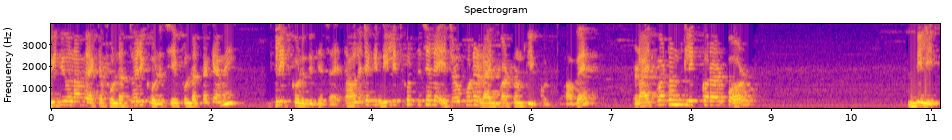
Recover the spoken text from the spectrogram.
ভিডিও নামের একটা ফোল্ডার তৈরি করেছি, এই ফোল্ডারটাকে আমি ডিলিট করে দিতে চাই। তাহলে এটাকে ডিলিট করতে চাইলে এটার উপরে রাইট বাটন ক্লিক করতে হবে। রাইট বাটন ক্লিক করার পর ডিলিট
